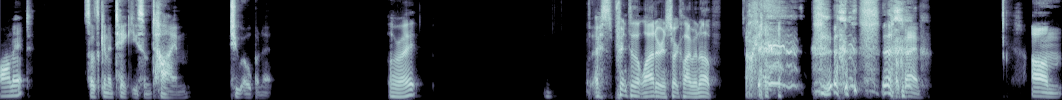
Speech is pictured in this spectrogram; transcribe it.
on it, so it's going to take you some time to open it. All right. I sprint to the ladder and start climbing up. Okay. okay. Um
